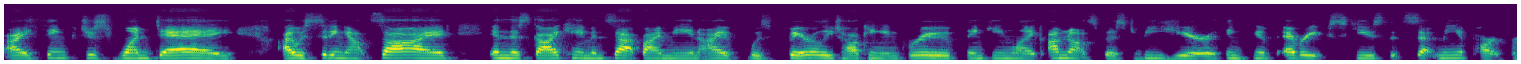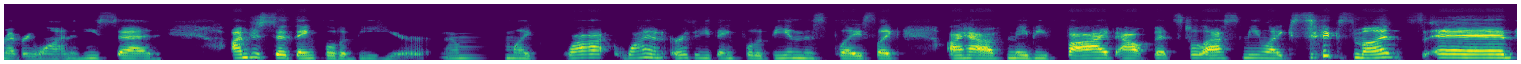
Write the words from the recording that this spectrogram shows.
I think just one day I was sitting outside and this guy came and sat by me and I was barely talking in group thinking like I'm not supposed to be here, thinking of every excuse that set me apart from everyone and he said, "I'm just so thankful to be here." And I'm like, "Why why on earth are you thankful to be in this place? Like I have maybe 5 outfits to last me like 6 months." And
